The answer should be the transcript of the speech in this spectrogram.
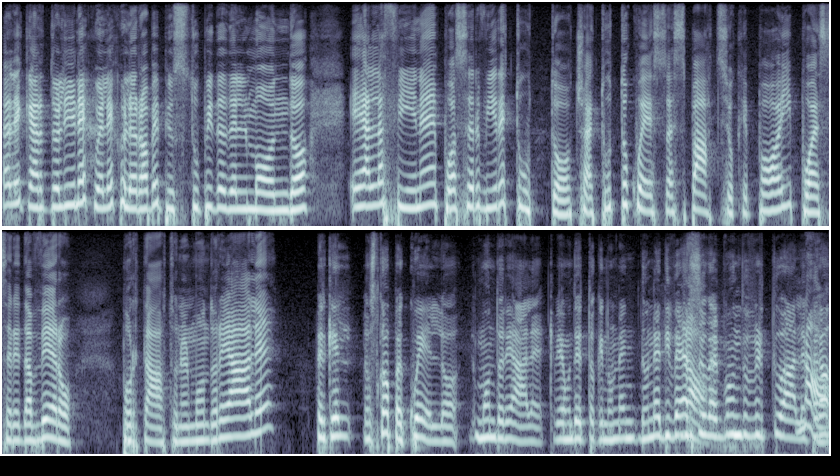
le cartoline quelle con le robe più stupide del mondo e alla fine può servire tutto cioè tutto questo è spazio che poi può essere davvero portato nel mondo reale perché lo scopo è quello, il mondo reale, che abbiamo detto che non è, non è diverso no. dal mondo virtuale, no. però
